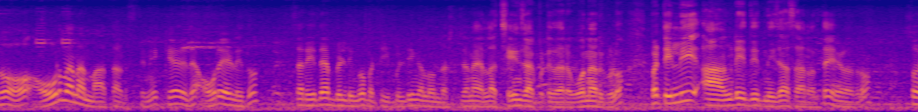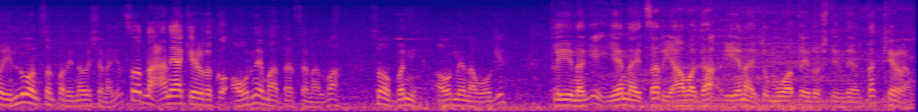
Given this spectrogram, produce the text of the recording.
ಸೊ ಅವ್ರನ್ನ ನಾನು ಮಾತಾಡಿಸ್ತೀನಿ. ಕೇಳಿದೆ, ಅವರು ಹೇಳಿದ್ದು, ಸರ್, ಇದೇ ಬಿಲ್ಡಿಂಗು, ಬಟ್ ಈ ಬಿಲ್ಡಿಂಗಲ್ಲಿ ಒಂದಷ್ಟು ಜನ ಎಲ್ಲ ಚೇಂಜ್ ಆಗಿಬಿಟ್ಟಿದ್ದಾರೆ ಓನರ್ಗಳು ಬಟ್ ಇಲ್ಲಿ ಆ ಅಂಗಡಿ ಇದ್ದಿದ್ದು ನಿಜ ಸರ್ ಅಂತ ಹೇಳಿದ್ರು. ಸೊ ಇಲ್ಲೂ ಒಂದು ಸ್ವಲ್ಪ ರಿನೋವೇಷನ್ ಆಗಿದೆ. ಸೊ ನಾನು ಯಾಕೆ ಹೇಳಬೇಕು? ಅವ್ರನ್ನೇ ಮಾತಾಡ್ಸೋಣ ಅಲ್ವಾ ಸೊ ಬನ್ನಿ ಅವ್ರನ್ನೇ ನಾವು ಹೋಗಿ ಕ್ಲೀನಾಗಿ ಏನಾಯ್ತು ಸರ್ ಯಾವಾಗ ಏನಾಯ್ತು ಮೂವತ್ತೈದು ವರ್ಷದಿಂದ ಅಂತ ಕೇಳೋಣ.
